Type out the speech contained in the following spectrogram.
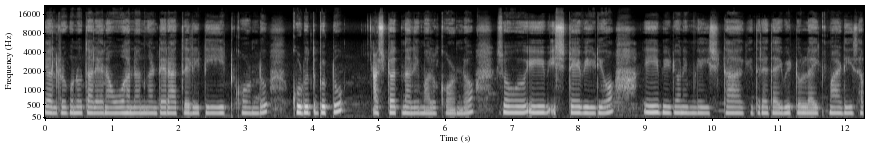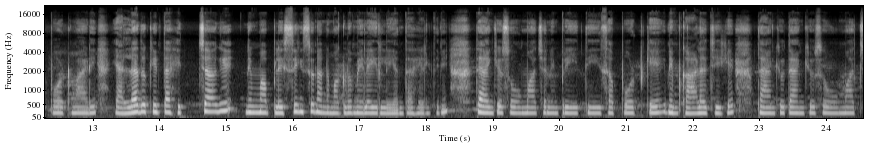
ಎಲ್ರಿಗೂ ತಲೆನೋವು ಹನ್ನೊಂದು ಗಂಟೆ ರಾತ್ರಿಲಿ ಟೀ ಇಟ್ಕೊಂಡು ಕುಡಿದ್ಬಿಟ್ಟು ಅಷ್ಟೊತ್ತಿನಲ್ಲಿ ಮಲ್ಕೊಂಡು. ಸೊ ಈ ಇಷ್ಟೇ ವಿಡಿಯೋ. ಈ ವಿಡಿಯೋ ನಿಮಗೆ ಇಷ್ಟ ಆಗಿದರೆ ದಯವಿಟ್ಟು ಲೈಕ್ ಮಾಡಿ, ಸಪೋರ್ಟ್ ಮಾಡಿ. ಎಲ್ಲದಕ್ಕಿಂತ ಹೆಚ್ಚಾಗಿ ನಿಮ್ಮ ಬ್ಲೆಸ್ಸಿಂಗ್ಸು ನನ್ನ ಮಗಳ ಮೇಲೆ ಇರಲಿ ಅಂತ ಹೇಳ್ತೀನಿ. ಥ್ಯಾಂಕ್ ಯು ಸೋ ಮಚ್ ನಿಮ್ಮ ಪ್ರೀತಿ ಸಪೋರ್ಟ್ಗೆ ನಿಮ್ಮ ಕಾಳಜಿಗೆ. Thank you thank you so much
